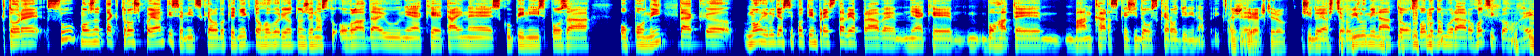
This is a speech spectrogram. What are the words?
ktoré sú možno tak trošku aj antisemické, lebo keď niekto hovorí o tom, že nás tu ovládajú nejaké tajné skupiny spoza opony, tak e, mnohí ľudia si pod tým predstavia práve nejaké bohaté bankárske židovské rodiny napríklad. Židojašterov. Židojašterov, iluminátov, slobodomurárov, hoci koho. Hej?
